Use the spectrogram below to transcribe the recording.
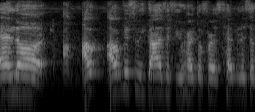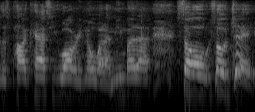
and uh, obviously, guys, if you heard the first ten minutes of this podcast, you already know what I mean by that. So, so Jay,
